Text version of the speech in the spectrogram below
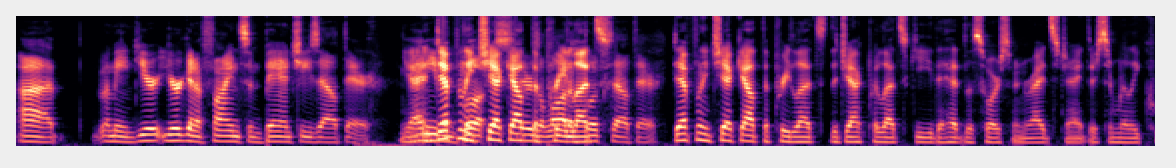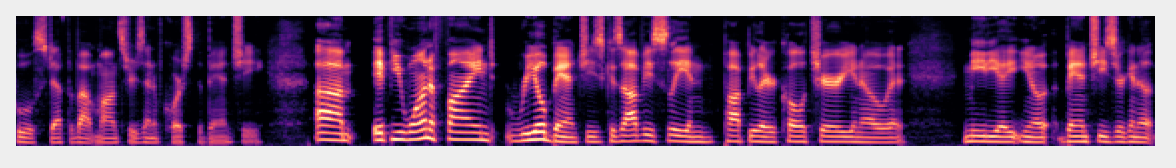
uh, I mean, you're you're gonna find some banshees out there. Yeah, and and definitely books. check out There's the a lot of books out there. definitely check out the prelets the jack prelutsky the headless horseman rides tonight there's some really cool stuff about monsters and of course the banshee um, if you want to find real banshees because obviously in popular culture you know uh, media you know banshees are going to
